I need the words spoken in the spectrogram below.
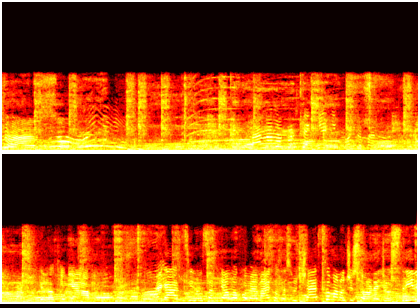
Successo? Mamma, ma forse chiedi cosa fanno Glielo chiediamo? Ragazzi, non sappiamo come mai cosa è successo, ma non ci sono le giostrine.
